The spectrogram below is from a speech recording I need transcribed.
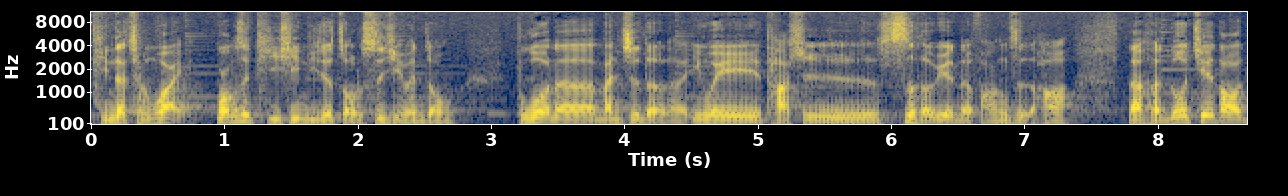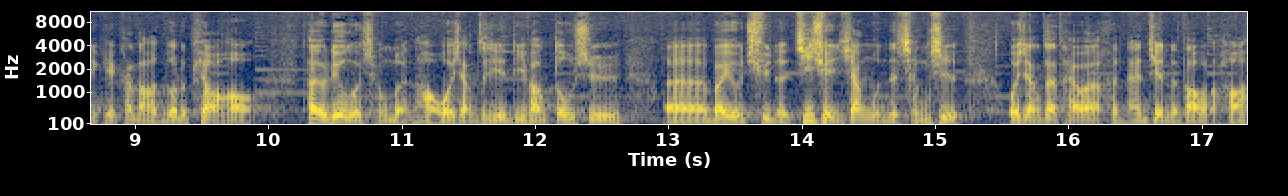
停在城外，光是提行李就走了十几分钟。不过呢，蛮值得的，因为它是四合院的房子哈。那很多街道你可以看到很多的票号，它有六个城门哈。我想这些地方都是呃蛮有趣的，鸡犬相闻的城市，我想在台湾很难见得到了哈。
